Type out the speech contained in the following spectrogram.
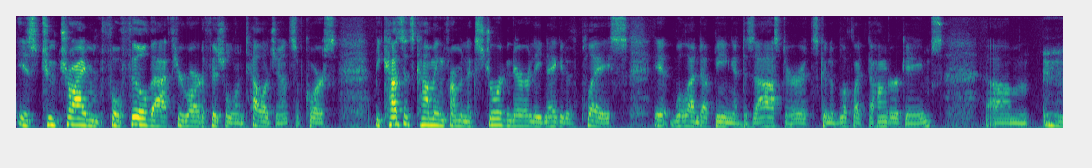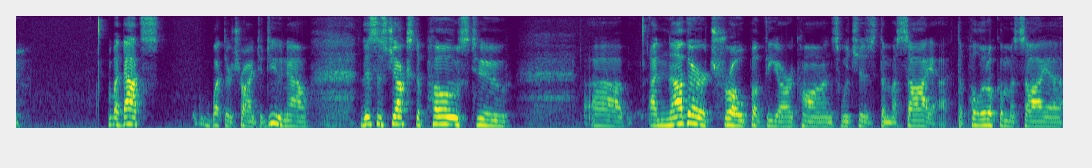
is to try and fulfill that through artificial intelligence, of course. Because it's coming from an extraordinarily negative place, it will end up being a disaster. It's going to look like the Hunger Games. Um, but that's what they're trying to do. Now, this is juxtaposed to. Uh, another trope of the archons, which is the Messiah, the political Messiah,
